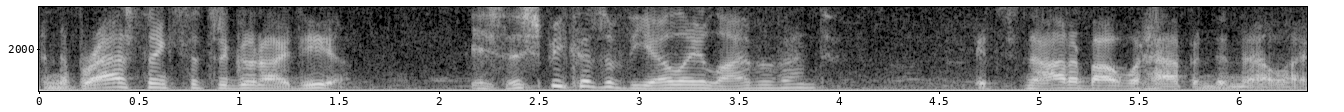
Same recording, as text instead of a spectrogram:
and the brass thinks it's a good idea. Is this because of the LA Live event? It's not about what happened in LA.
